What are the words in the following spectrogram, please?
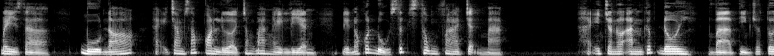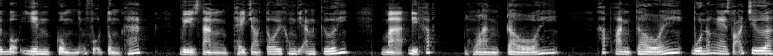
Bây giờ, bù nó hãy chăm sóc con lừa trong ba ngày liền để nó có đủ sức xông pha trận mạc. Hãy cho nó ăn gấp đôi và tìm cho tôi bộ yên cùng những phụ tùng khác vì rằng thầy trò tôi không đi ăn cưới mà đi khắp hoàn cầu ấy. Khắp hoàn cầu ấy, bu nó nghe rõ chưa?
